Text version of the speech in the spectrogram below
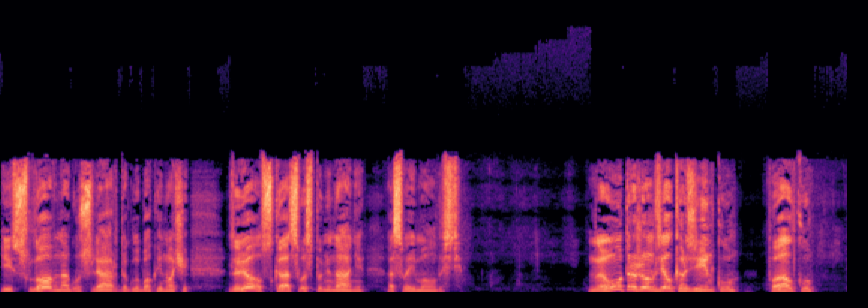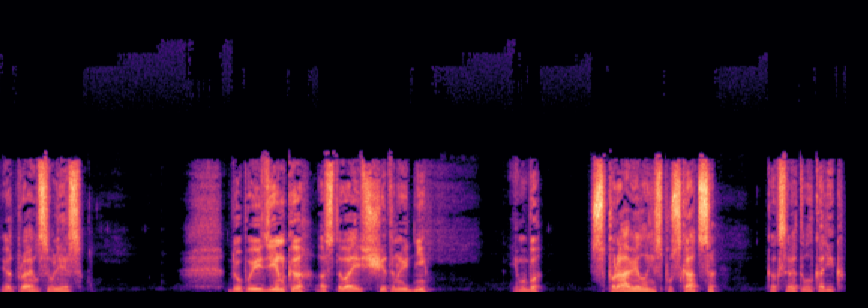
И, словно гусляр до глубокой ночи, завел сказ воспоминания о своей молодости. На утро же он взял корзинку, палку и отправился в лес. До поединка оставаясь считанные дни. Ему бы справило не спускаться, как советовал Калик.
